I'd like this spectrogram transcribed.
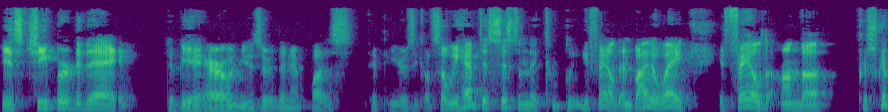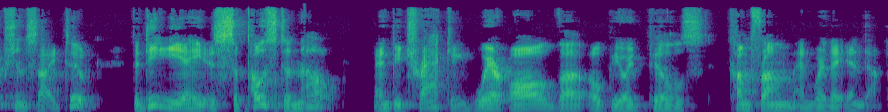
It's cheaper today to be a heroin user than it was 50 years ago. So we have this system that completely failed. And by the way, it failed on the prescription side too. The DEA is supposed to know and be tracking where all the opioid pills come from and where they end up.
